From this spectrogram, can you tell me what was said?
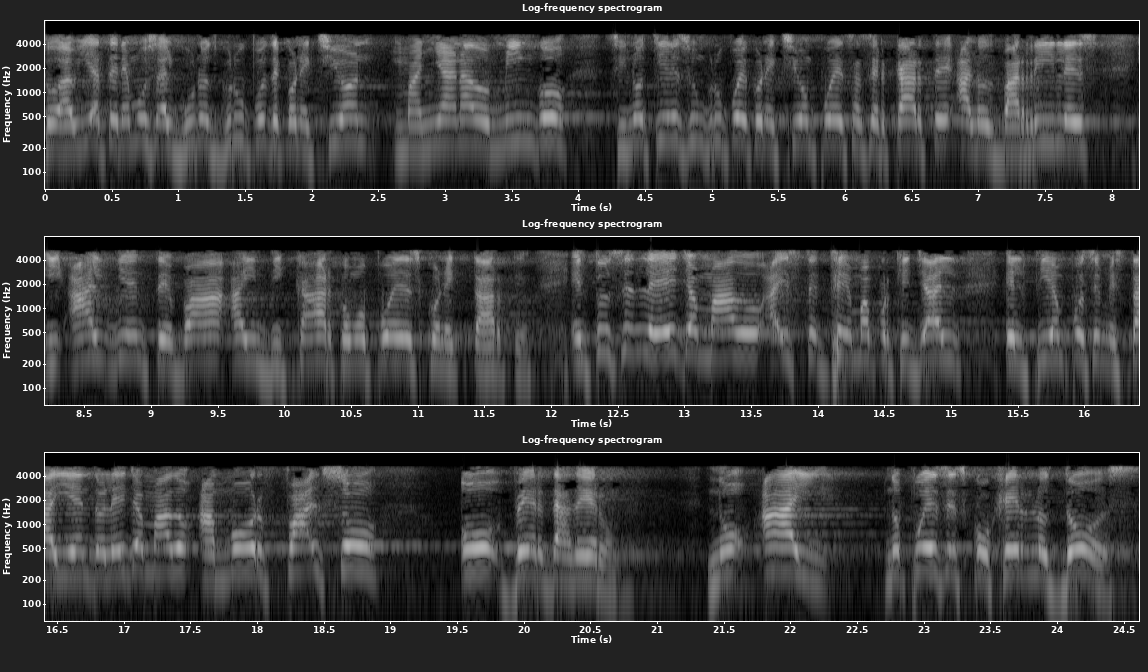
Todavía tenemos algunos grupos de conexión mañana domingo. Si no tienes un grupo de conexión, puedes acercarte a los barriles y alguien te va a indicar cómo puedes conectarte. Entonces le he llamado a este tema, porque ya el, tiempo se me está yendo, le he llamado amor falso o verdadero. No hay, no puedes escoger los dos.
